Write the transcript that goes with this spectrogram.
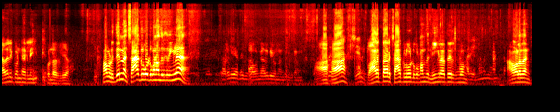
கதலி கொண்டாடலைங்க கொண்டாரு இல்லையா மாப்பிள இது என்ன சாக்கு போட்டு கொண்டாந்துருக்கீங்களா அவங்க கதலி கொண்டு வந்துருக்காங்க ஆஹா வாழைத்தார சாக்கு ஓட்டு கொண்டாந்து நீங்களா தான் இருக்கும் போங்க அவ்வளோதாங்க.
